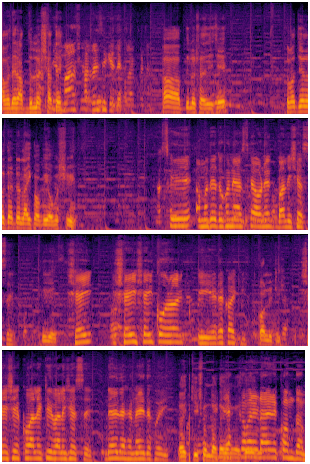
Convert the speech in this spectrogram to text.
আমাদের আব্দুল্লাহর সাথে হ্যাঁ আব্দুল্লাহ সাজিয়েছে। তোমার জন্য তো একটা লাইক হবে অবশ্যই। আজকে আমাদের দোকানে আজকে অনেক বালিশ ঠিক আছে। সেই সেই সেই কোয়ালিটি এটা কয় কি? কোয়ালিটি সেই সেই কোয়ালিটির বালিশ আসছে দেখ দেখেন এই দেখো এই। কি সুন্দর দেখেন। একেবারে ডাইরেক্ট কম দাম।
